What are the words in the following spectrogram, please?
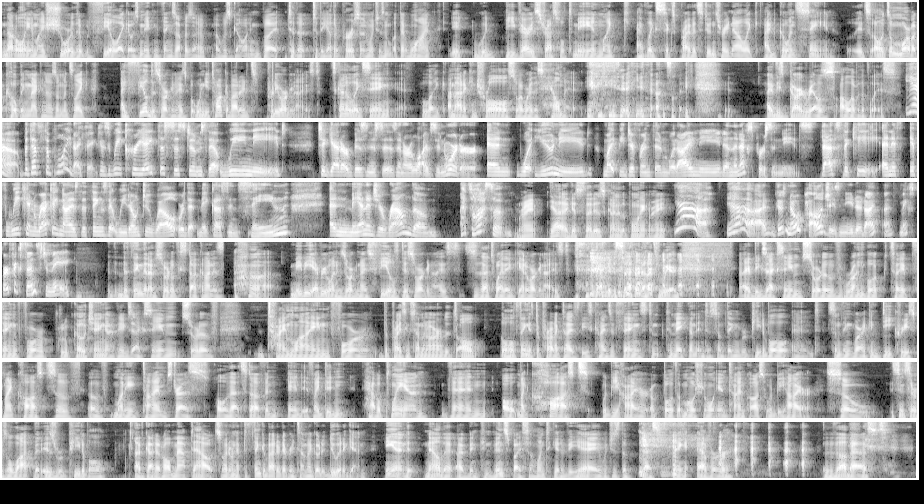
not only am I sure that it would feel like I was making things up as I, I, was going, but to the to the other person, which isn't what they want, it would be very stressful to me. And like I have like six private students right now, like I'd go insane. It's oh, it's a more of a coping mechanism. It's like I feel disorganized, but when you talk about it, it's pretty organized. It's kind of like saying like I'm out of control, so I wear this helmet. you know, it's like I have these guardrails all over the place. Yeah, but that's the point, I think, is we create the systems that we need to get our businesses and our lives in order. And what you need might be different than what I need and the next person needs. That's the key. And if if we can recognize the things that we don't do well or that make us insane and manage around them, that's awesome. Right. Yeah, I guess that is kind of the point, right? Yeah. Yeah, I, there's no apologies needed. I, it makes perfect sense to me. The thing that I'm sort of stuck on is, huh, maybe everyone who's organized feels disorganized. So that's why they get organized. I don't know. It's weird. I have the exact same sort of run book type thing for group coaching. I have the exact same sort of timeline for the pricing seminar. It's all the whole thing is to productize these kinds of things to, to make them into something repeatable and something where I can decrease my costs of, of money, time, stress, all of that stuff. And, and if I didn't have a plan, then all my costs would be higher, uh, both emotional and time costs would be higher. So since there's a lot that is repeatable, I've got it all mapped out. So I don't have to think about it every time I go to do it again. And now that I've been convinced by someone to get a VA, which is the best thing ever, the best.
